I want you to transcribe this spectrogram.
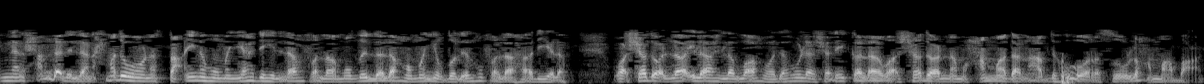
إن الحمد لله نحمده ونستعينه من يهده الله فلا مضل له ومن يضلله فلا هادي له. وأشهد أن لا إله إلا الله وحده لا شريك له وأشهد أن محمدا عبده ورسوله أما بعد.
